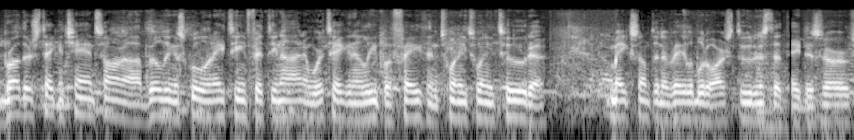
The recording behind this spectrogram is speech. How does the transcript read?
The brothers take a chance on uh, building a school in 1859, and we're taking a leap of faith in 2022 to make something available to our students that they deserve.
